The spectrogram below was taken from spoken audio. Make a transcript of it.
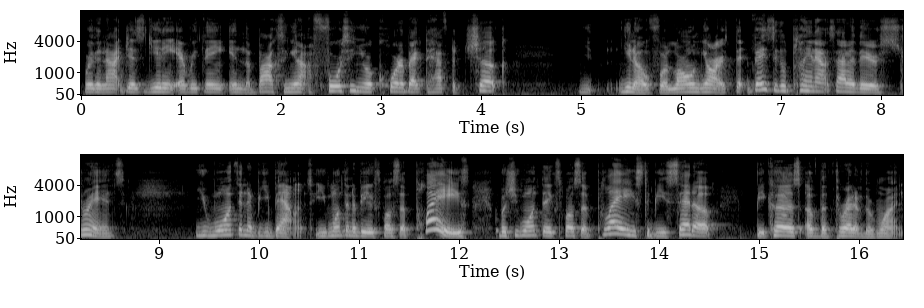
where they're not just getting everything in the box and you're not forcing your quarterback to have to chuck you know, for long yards, basically playing outside of their strengths. You want them to be balanced. You want them to be explosive plays, but you want the explosive plays to be set up because of the threat of the run.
